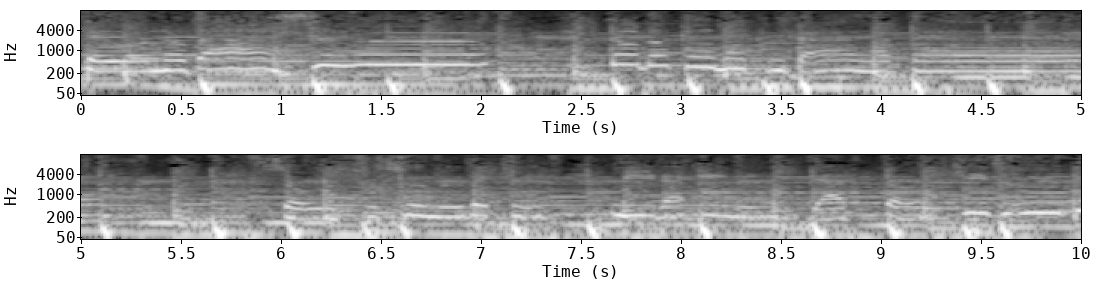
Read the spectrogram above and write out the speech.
手を伸ばす。届かなくだって。そう進むべき未来にやっと気づけ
